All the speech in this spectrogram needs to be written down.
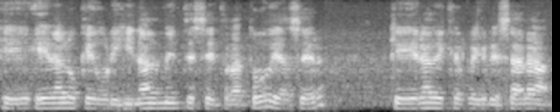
eh, era lo que originalmente se trató de hacer, que era de que regresara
